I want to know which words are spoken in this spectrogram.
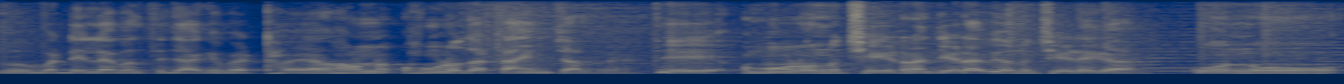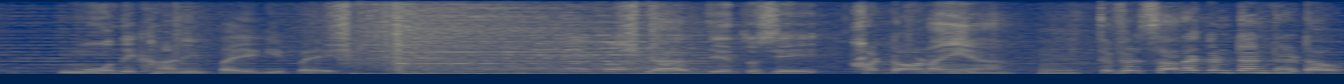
ਵੱਡੇ ਲੈਵਲ ਤੇ ਜਾ ਕੇ ਬੈਠਾ ਹੋਇਆ। ਹੁਣ ਹੁਣ ਉਹਦਾ ਟਾਈਮ ਚੱਲ ਰਿਹਾ। ਤੇ ਹੁਣ ਉਹਨੂੰ ਛੇੜਨਾ, ਜਿਹੜਾ ਵੀ ਉਹਨੂੰ ਛੇੜੇਗਾ, ਉਹਨੂੰ ਮੂੰਹ ਦੀ ਖਾਣੀ ਪਏਗੀ ਪਏਗੀ। ਯਾਰ, ਜੇ ਤੁਸੀਂ ਹਟਾਉਣਾ ਹੀ ਆ, ਤੇ ਫਿਰ ਸਾਰਾ ਕੰਟੈਂਟ ਹਟਾਓ।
